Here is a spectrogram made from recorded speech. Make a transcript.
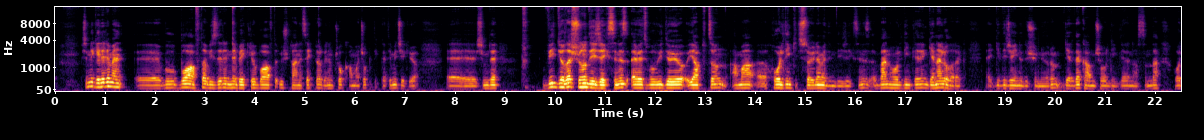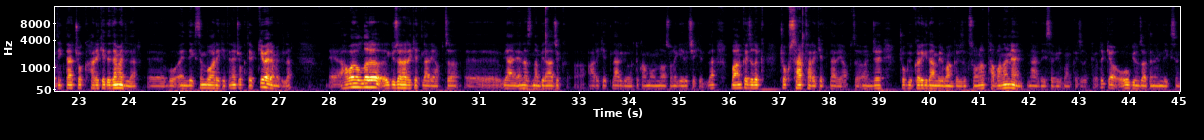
Şimdi gelelim en, e, bu bu hafta bizleri ne bekliyor? Bu hafta 3 tane sektör benim çok ama çok dikkatimi çekiyor. E, şimdi videoda şunu diyeceksiniz. Evet bu videoyu yaptın ama e, holding hiç söylemedin diyeceksiniz. Ben holdinglerin genel olarak gideceğini düşünüyorum. Geride kalmış holdinglerin aslında. Holdingler çok hareket edemediler. E, Bu endeksin bu hareketine çok tepki veremediler. E, hava yolları e, güzel hareketler yaptı. E, yani en azından birazcık e, hareketler gördük ama ondan sonra geri çekildiler. Bankacılık çok sert hareketler yaptı. Önce çok yukarı giden bir bankacılık sonra tabana ne neredeyse bir bankacılık gördük ya o gün zaten endeksin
